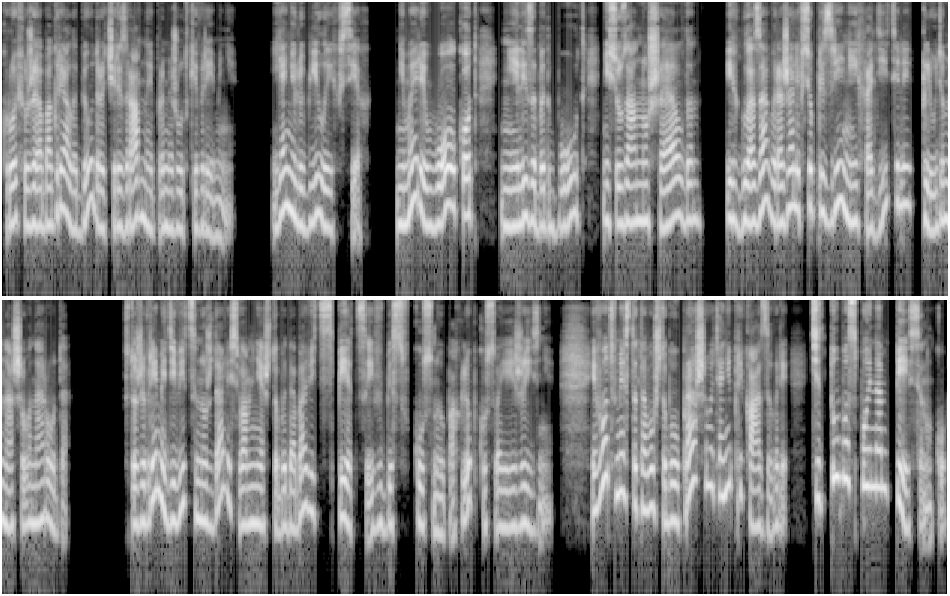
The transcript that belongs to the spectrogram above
кровь уже обогряла бедра через равные промежутки времени. Я не любила их всех. Ни Мэри Уолкотт, ни Элизабет Бут, ни Сюзанну Шелдон. Их глаза выражали все презрение их родителей к людям нашего народа. В то же время девицы нуждались во мне, чтобы добавить специи в безвкусную похлебку своей жизни. И вот вместо того, чтобы упрашивать, они приказывали «Титуба, спой нам песенку!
